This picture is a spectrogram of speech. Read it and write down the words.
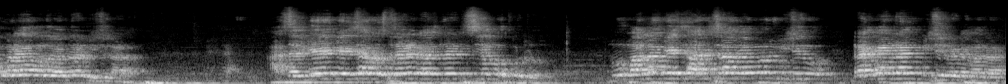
ఒకటిగా మొదలు పెడతాడు మిషన్ ఆడ? అసలుకే కేసీఆర్ వస్తున్నాడు రేవంత్ రెడ్డి సీఎం వస్తుంటాడు నువ్వు మళ్ళా కేసీఆర్ హరీష్ రావు ఏమో machine drug and drug machine పెట్టమంటాడు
